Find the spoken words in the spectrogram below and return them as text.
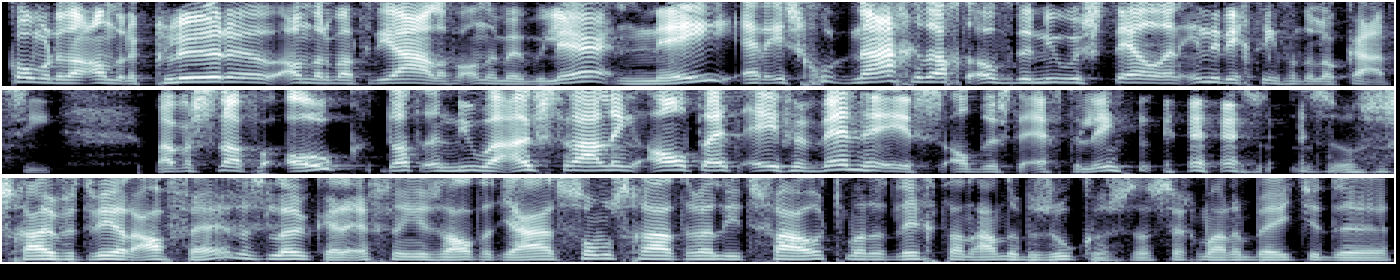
komen er dan andere kleuren, andere materialen of ander meubilair? Nee, er is goed nagedacht over de nieuwe stijl en inrichting van de locatie. Maar we snappen ook dat een nieuwe uitstraling altijd even wennen is, al dus de Efteling. Ze, schuiven het weer af, hè. Dat is leuk, hè. De Efteling is altijd... Ja, soms gaat er wel iets fout, maar dat ligt dan aan de bezoekers. Dat is zeg maar een beetje de,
